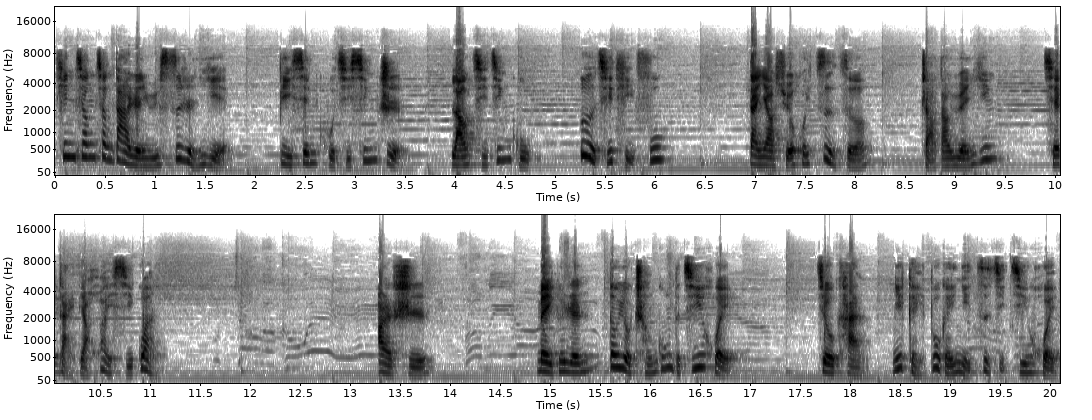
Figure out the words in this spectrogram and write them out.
天将降大任于斯人也，必先苦其心志，劳其筋骨，饿其体肤。但要学会自责，找到原因，且改掉坏习惯。二十，每个人都有成功的机会，就看你给不给你自己机会。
